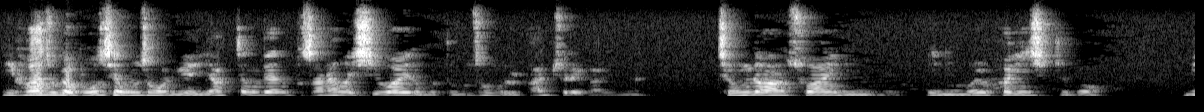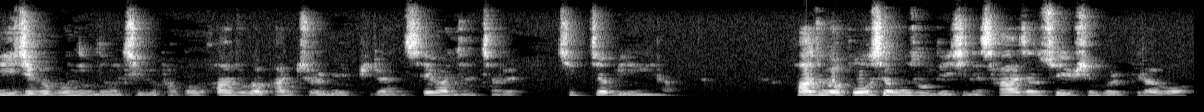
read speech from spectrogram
이 화주가 보세 운송을 위해 약정된 부산항의 CY로부터 운송물을 반출해 가려면 정당한 수화인임을 확인시키고 미지급 운임 등을 지급하고 화주가 반출을 위해 필요한 세관 절차를 직접 이행해야 합니다. 화주가 보세 운송 대신에 사전 수입 신고를 필요하고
